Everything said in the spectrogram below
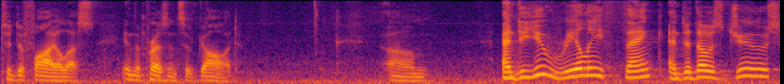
to defile us in the presence of God. Um, and do you really think, and did those Jewish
